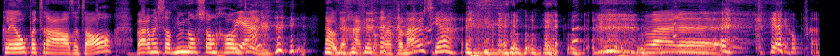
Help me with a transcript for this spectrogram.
Cleopatra had het al. Waarom is dat nu nog zo'n groot Oh ja? ding? Nou, daar ga ik toch maar vanuit, ja. maar eh, Cleopatra.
